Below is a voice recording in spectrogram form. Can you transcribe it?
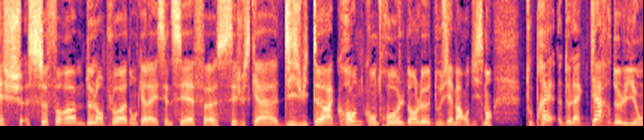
Ce forum de l'emploi donc à la SNCF, euh, c'est jusqu'à 18h à Grande Contrôle dans le 12e arrondissement, tout près de la de Lyon.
